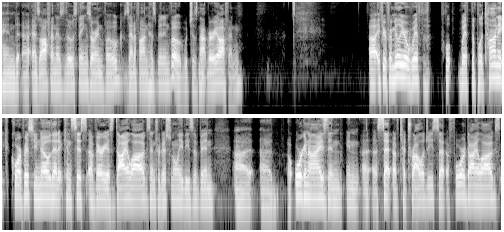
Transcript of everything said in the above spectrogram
And uh, as often as those things are in vogue, Xenophon has been in vogue, which is not very often. Uh, if you're familiar with, with the Platonic corpus, you know that it consists of various dialogues, and traditionally these have been uh, uh, organized in, in a, a, set of tetralogies, set of four dialogues,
